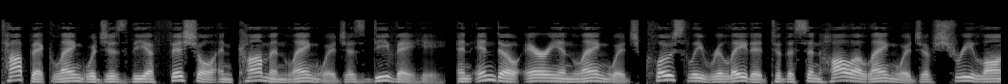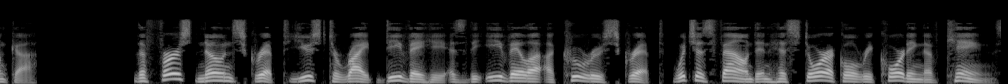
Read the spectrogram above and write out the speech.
Topic languages The official and common language is Divehi, an Indo-Aryan language closely related to the Sinhala language of Sri Lanka. The first known script used to write Divehi is the Eveyla Akuru script, which is found in historical recording of kings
